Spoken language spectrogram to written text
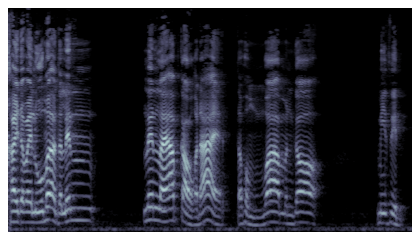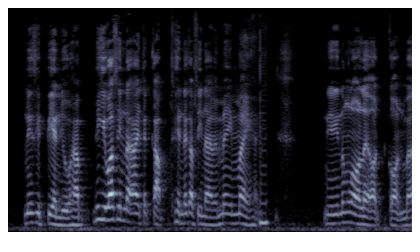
ใครจะไปรู้มันอาจจะเล่นเล่นไลฟ์อัพเก่าก็ได้ แต่ผมว่ามันก็มีสิทธิ์มีสิทธิ์เปลี่ยนอยู่ครับ พี่คิดว่าซีนายจะกลับเทนได้กับซีนายไหมไม่ไม่ครับนี้ต้องรอเลยออดก่อนมา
